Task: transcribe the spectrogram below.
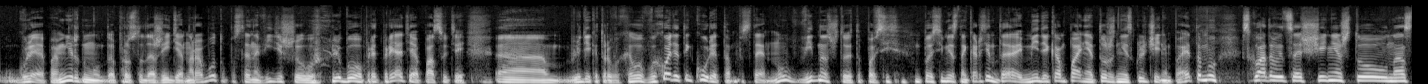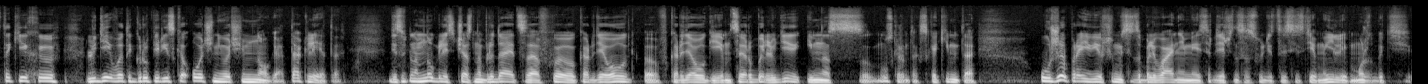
гуляя по Мирному, да просто даже идя на работу, постоянно видишь у любого предприятия, по сути, э, людей, которые выходят и курят там постоянно. Ну, видно, что это повсеместная картина, да, медиакомпания тоже не исключением. Поэтому складывается ощущение, что у нас таких э, людей в этой группе риска очень и очень много. Так ли это? Действительно, много ли сейчас наблюдается в, кардиолог, в кардиологии МЦРБ людей именно с, ну, скажем так, с какими-то уже проявившимися заболеваниями сердечно-сосудистой системы или, может быть,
